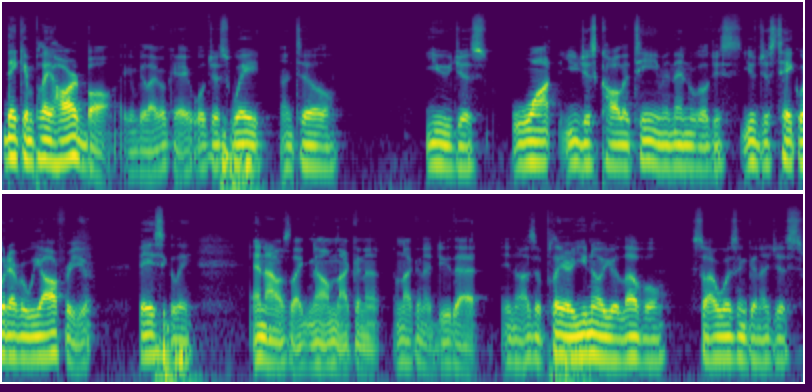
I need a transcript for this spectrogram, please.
they can play hardball. They can be like, okay, we'll just wait until you just want you just call a team and then we'll just you'll just take whatever we offer you basically. And i was like no i'm not gonna i'm not gonna do that. You know as a player you know your level. So i wasn't gonna just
